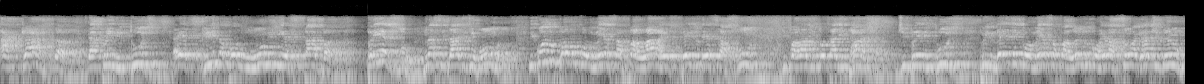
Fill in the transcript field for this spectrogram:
A carta da plenitude é escrita por um homem que estava preso na cidade de Roma. E quando Paulo começa a falar a respeito desse assunto, de falar de totalidade, de plenitude, primeiro ele começa falando com relação à gratidão,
